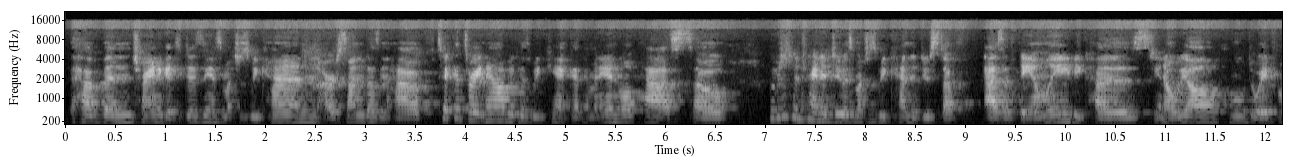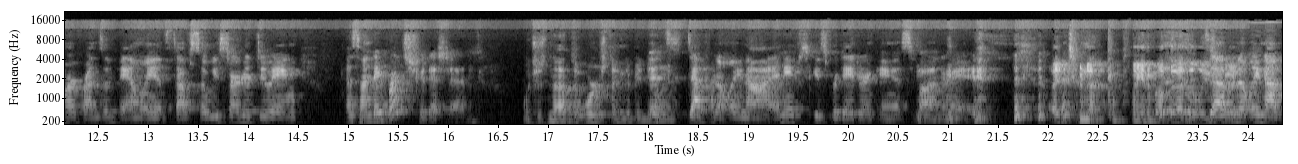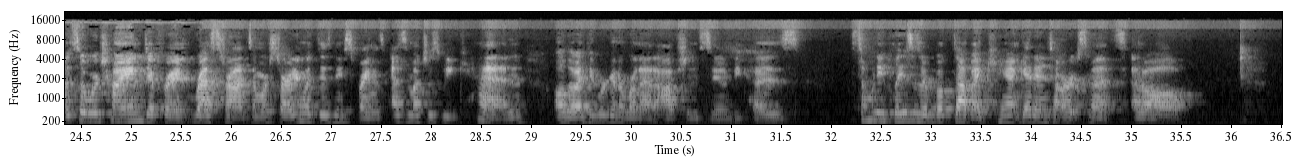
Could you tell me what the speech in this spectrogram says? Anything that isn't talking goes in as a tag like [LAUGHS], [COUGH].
have been trying to get to Disney as much as we can. Our son doesn't have tickets right now because we can't get him an annual pass. So we've just been trying to do as much as we can to do stuff as a family because, you know, we all moved away from our friends and family and stuff. So we started doing a Sunday brunch tradition. Which is not the worst thing to be doing. It's definitely not. Any excuse for day drinking is fun, [LAUGHS] right? I do not complain about that the least bit. Definitely not. But so we're trying different restaurants and we're starting with Disney Springs as much as we can. Although I think we're going to run out of options soon because so many places are booked up. I can't get into Art Smith's at all.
